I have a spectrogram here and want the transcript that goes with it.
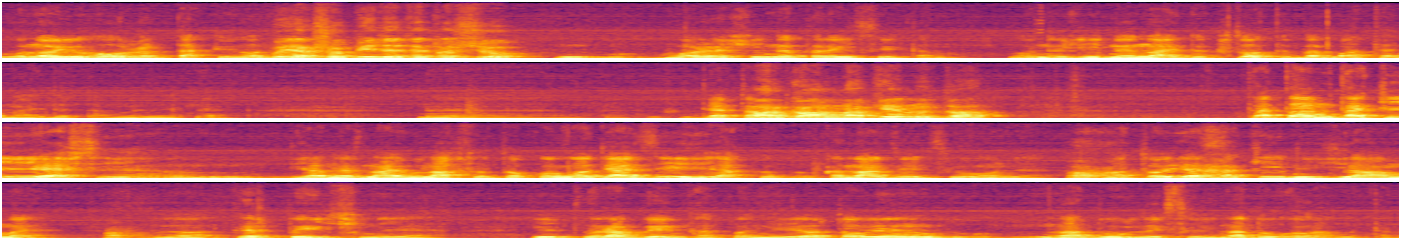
Воно і город такий. Бо якщо підете, то що? Можеш і не прийти там. Вони ж і не знайдуть. Хто тебе мати знайде там? і Не, не, де там? Аркан накинуть, так? Та там такі є. е, Я не знаю, у нас то колодязі, як каналізаційні. Ага. А то є такі ями Ага. е, кирпичні, і драбинка по ній. І ото він над вулицею, над углами там.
